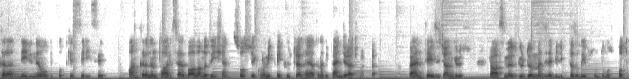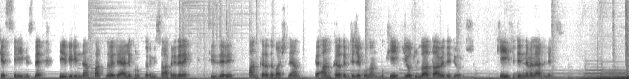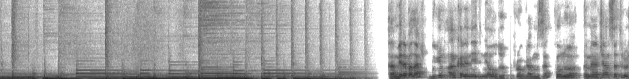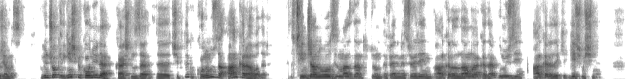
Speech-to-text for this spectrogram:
Ankara Neydi Ne Oldu podcast serisi, Ankara'nın tarihsel bağlamda değişen sosyoekonomik ve kültürel hayatına bir pencere açmakta. Ben Teyzi Can Gürüz. Rasim Özgür Dönmez ile birlikte hazırlayıp sunduğumuz podcast serimizde birbirinden farklı ve değerli konukları misafir ederek sizleri Ankara'da başlayan ve Ankara'da bitecek olan bu keyifli yolculuğa davet ediyoruz. Keyifli dinlemeler dileriz. Merhabalar. Bugün Ankara neydi ne oldu programımızın konuğu Ömercan Satır hocamız. Bugün çok ilginç bir konuyla karşınıza e, çıktık. Konumuz da Ankara havaları. Çincanlı Oğuz Yılmaz'dan tutun efendime söyleyeyim Ankaralı Namık'a kadar bu müziğin Ankara'daki geçmişini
